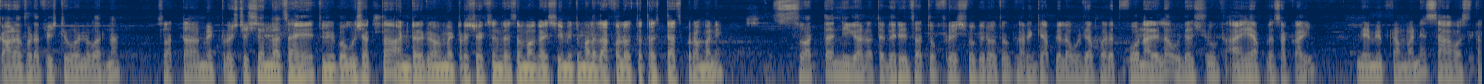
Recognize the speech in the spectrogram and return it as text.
काळाफडा फेस्टिवलवरनं सो आता मेट्रो स्टेशनलाच आहे तुम्ही बघू शकता अंडरग्राऊंड मेट्रो स्टेशन जसं मग मी तुम्हाला दाखवलं होतं तर त्याचप्रमाणे. सो आता निघालो आता घरी जातो फ्रेश वगैरे होतो कारण की आपल्याला उद्या परत फोन आलेला उद्या शूट आहे आपलं सकाळी नेहमीप्रमाणे सहा वाजता.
